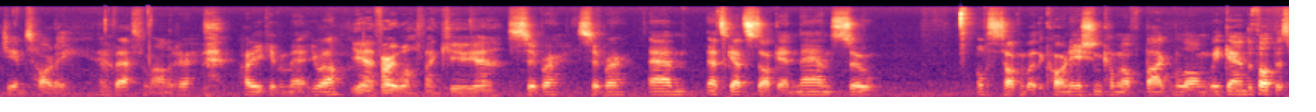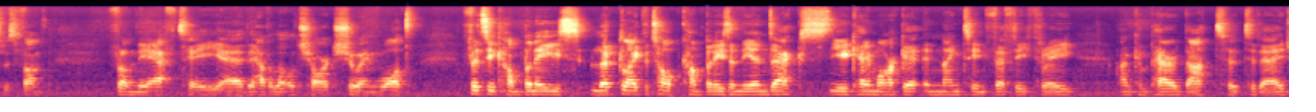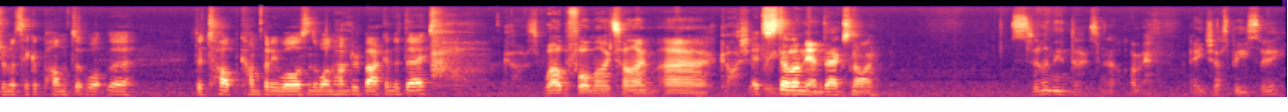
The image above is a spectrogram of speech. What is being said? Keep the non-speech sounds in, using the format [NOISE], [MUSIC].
James Hardy, investment manager. How are you keeping, mate? You well? Yeah, very well, thank you. Yeah. Super, super. Um, let's get stuck in then. So, obviously talking about the coronation coming off back of the long weekend. I thought this was fun. From the FT, uh, they have a little chart showing what FTSE companies looked like the top companies in the index, the UK market in 1953, and compared that to today. Do you want to take a punt at what the the top company was in the 100 back in the day? [SIGHS] [SIGHS] It's well before my time. Uh, gosh, It's still in the index now. still in the index now. I mean, HSBC.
